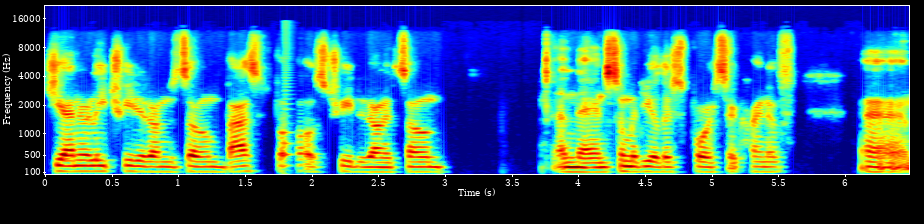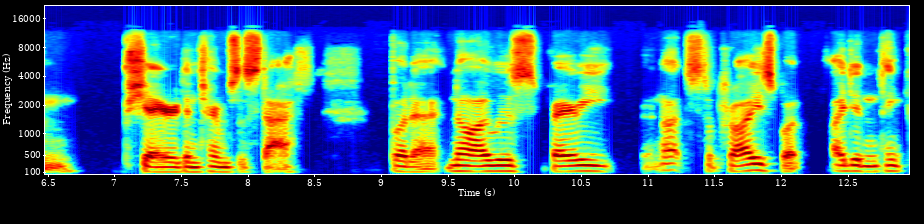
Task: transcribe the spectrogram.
generally treated on its own. Basketball is treated on its own, and then some of the other sports are kind of um, shared in terms of staff. But uh, no, I was very not surprised, but I didn't think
